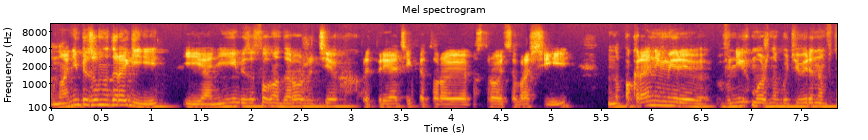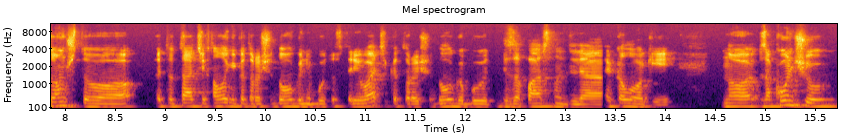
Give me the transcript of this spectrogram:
Но они безумно дорогие, и они, безусловно, дороже тех предприятий, которые строятся в России. Но, по крайней мере, в них можно быть уверенным в том, что это та технология, которая еще долго не будет устаревать и которая еще долго будет безопасна для экологии. Но закончу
